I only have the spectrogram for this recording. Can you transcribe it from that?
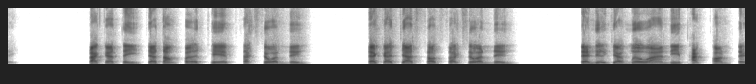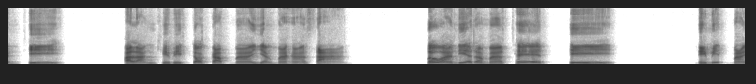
ย ปกติจะต้องเปิดเทปสักส่วนหนึ่ง แล้วก็จัดสดสักส่วนหนึ่ง แต่เนื่องจากเมื่อวานนี้พักผ่อนเต็มที่ พลังชีวิตก็กลับมาอย่างมหาศาลเมื่อวานนี้เรามาเทศที่นิมิตใหม่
